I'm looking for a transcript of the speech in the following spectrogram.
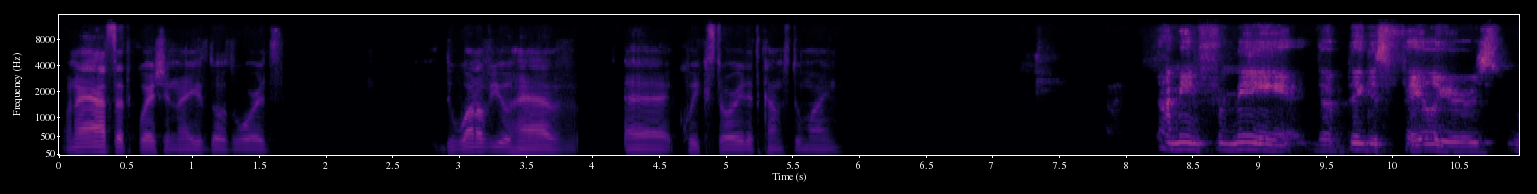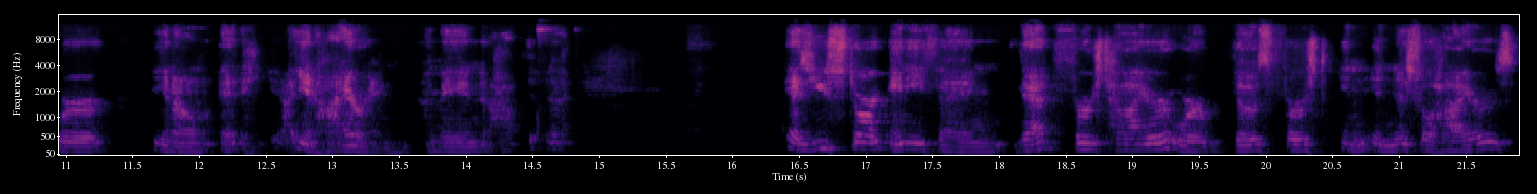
when I ask that question, I use those words. Do one of you have a quick story that comes to mind? I mean, for me, the biggest failures were, you know, in hiring. I mean, as you start anything, that first hire or those first in, initial hires,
